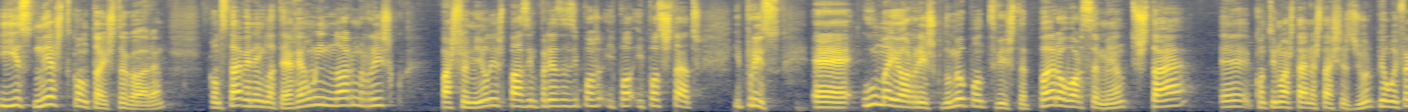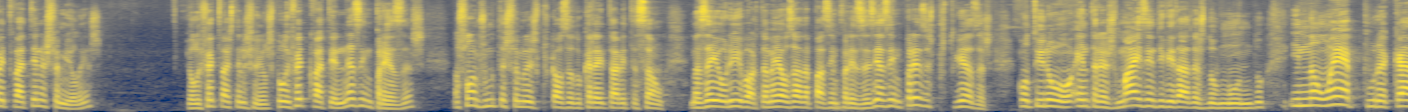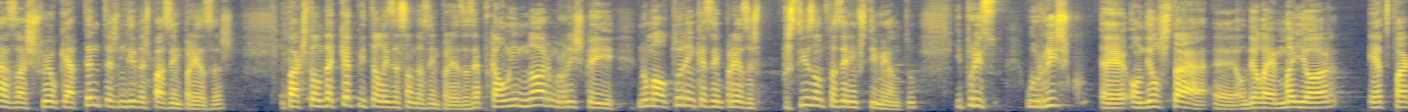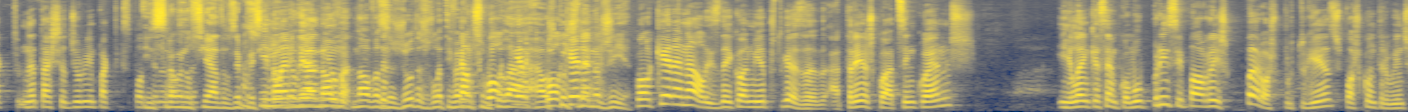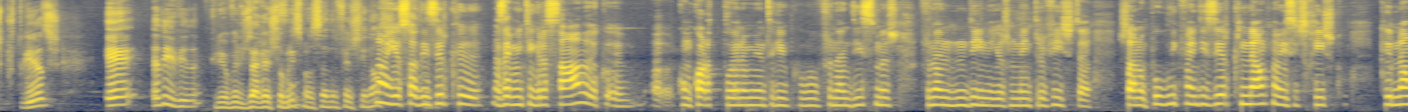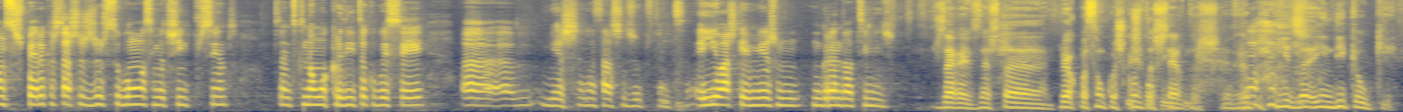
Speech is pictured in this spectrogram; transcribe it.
E isso, neste contexto agora, como se está a ver na Inglaterra, é um enorme risco para as famílias, para as empresas e para, e para, e para os Estados. E por isso, eh, o maior risco, do meu ponto de vista, para o orçamento está, eh, continua a estar nas taxas de juros, pelo efeito que vai ter nas famílias, pelo efeito que vai ter nas famílias, pelo efeito que vai ter nas empresas. Nós falamos muito das famílias por causa do crédito à habitação, mas a Euribor também é usada para as empresas e as empresas portuguesas continuam entre as mais endividadas do mundo e não é por acaso, acho eu, que há tantas medidas para as empresas para a questão da capitalização das empresas. É porque há um enorme risco aí, numa altura em que as empresas precisam de fazer investimento e, por isso, o risco eh, onde ele está, eh, onde ele é maior, é de facto na taxa de juros o impacto que se pode e ter. E serão anunciados em princípio não é novidade nova, novas ajudas relativamente sobretudo qualquer, aos qualquer, custos da energia. Qualquer análise da economia portuguesa há 3, 4, 5 anos elenca sempre como o principal risco para os portugues, para os contribuintes portugueses, é a dívida. Queria ouvir José Reis sobre isso, mas a Sandra fez sinal. Não, ia só dizer que, mas é muito engraçado, concordo plenamente aqui com o que o Fernando disse, mas Fernando Medina, hoje numa entrevista, está no público, vem dizer que não, que não existe risco, que não se espera que as taxas de juros subam acima dos 5%, portanto que não acredita que o BCE uh, mexa na taxa de juros. Portanto, aí eu acho que é mesmo um grande otimismo. José Reis, esta preocupação com as contas certas repetida indica o quê?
